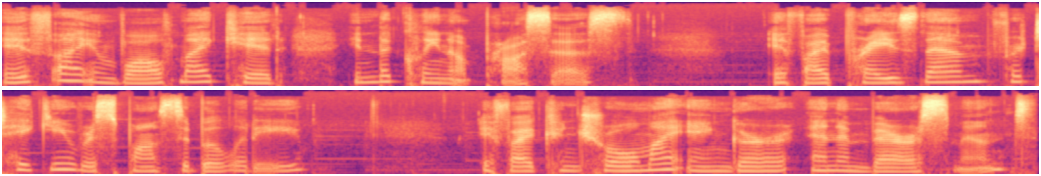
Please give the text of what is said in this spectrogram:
if I involve my kid in the cleanup process, if I praise them for taking responsibility, if I control my anger and embarrassment,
